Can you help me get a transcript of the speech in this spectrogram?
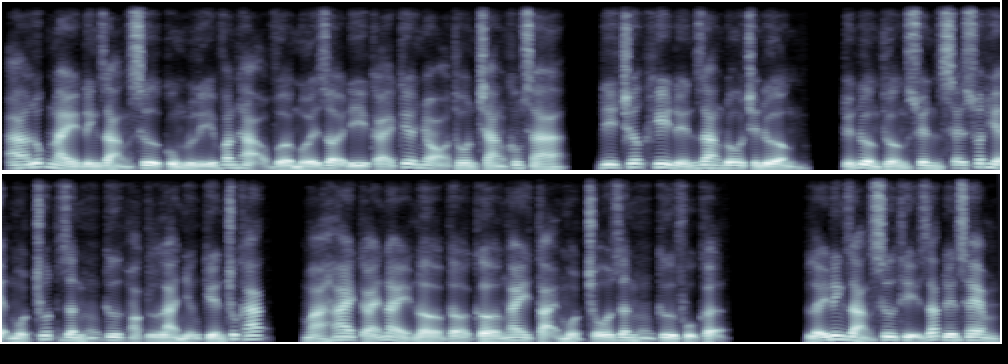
a, lúc này đinh giảng sư cùng lý văn hạo vừa mới rời đi cái kia nhỏ thôn trang không xa, đi trước khi đến giang đô trên đường, tuyến đường thường xuyên sẽ xuất hiện một chút dân cư hoặc là những kiến trúc khác, mà hai cái này nở tờ cờ ngay tại một chỗ dân cư phụ cận lấy đinh giảng sư thị giác đến xem,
